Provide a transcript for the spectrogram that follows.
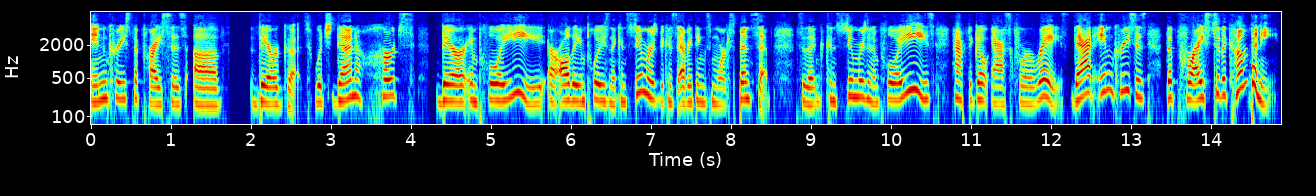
increase the prices of their goods, which then hurts their employee or all the employees and the consumers because everything's more expensive. So the consumers and employees have to go ask for a raise. That increases the price to the company.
